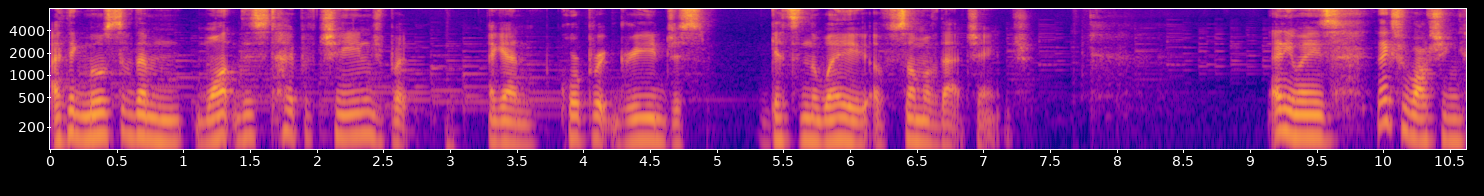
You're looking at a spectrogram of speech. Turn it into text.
I think most of them want this type of change, but again, corporate greed just gets in the way of some of that change. Anyways, thanks for watching,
